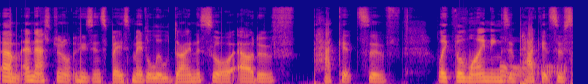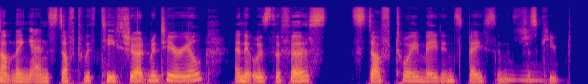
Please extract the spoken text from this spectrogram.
um, an astronaut who's in space made a little dinosaur out of packets of like the linings of packets of something and stuffed with t-shirt material, and it was the first stuffed toy made in space, and it's just cute.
